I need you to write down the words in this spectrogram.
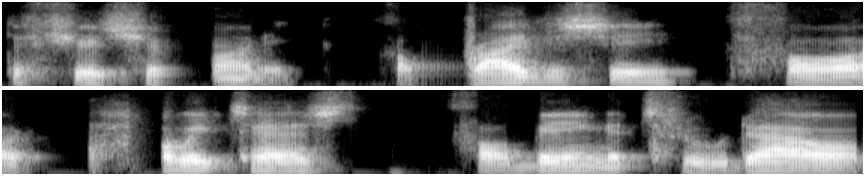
the future money for privacy, for Howey test, for being a true DAO,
